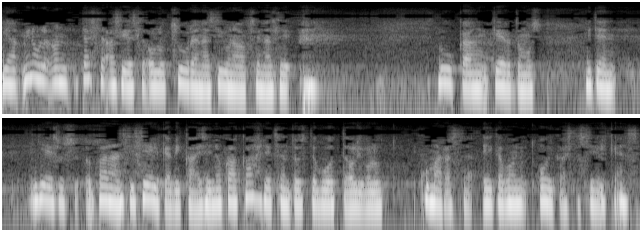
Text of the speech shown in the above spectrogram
Ja minulle on tässä asiassa ollut suurena siunauksena se Luukaan kertomus, miten Jeesus paransi selkävikaisen, joka 18 vuotta oli ollut kumarassa eikä voinut oikaista selkäänsä.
